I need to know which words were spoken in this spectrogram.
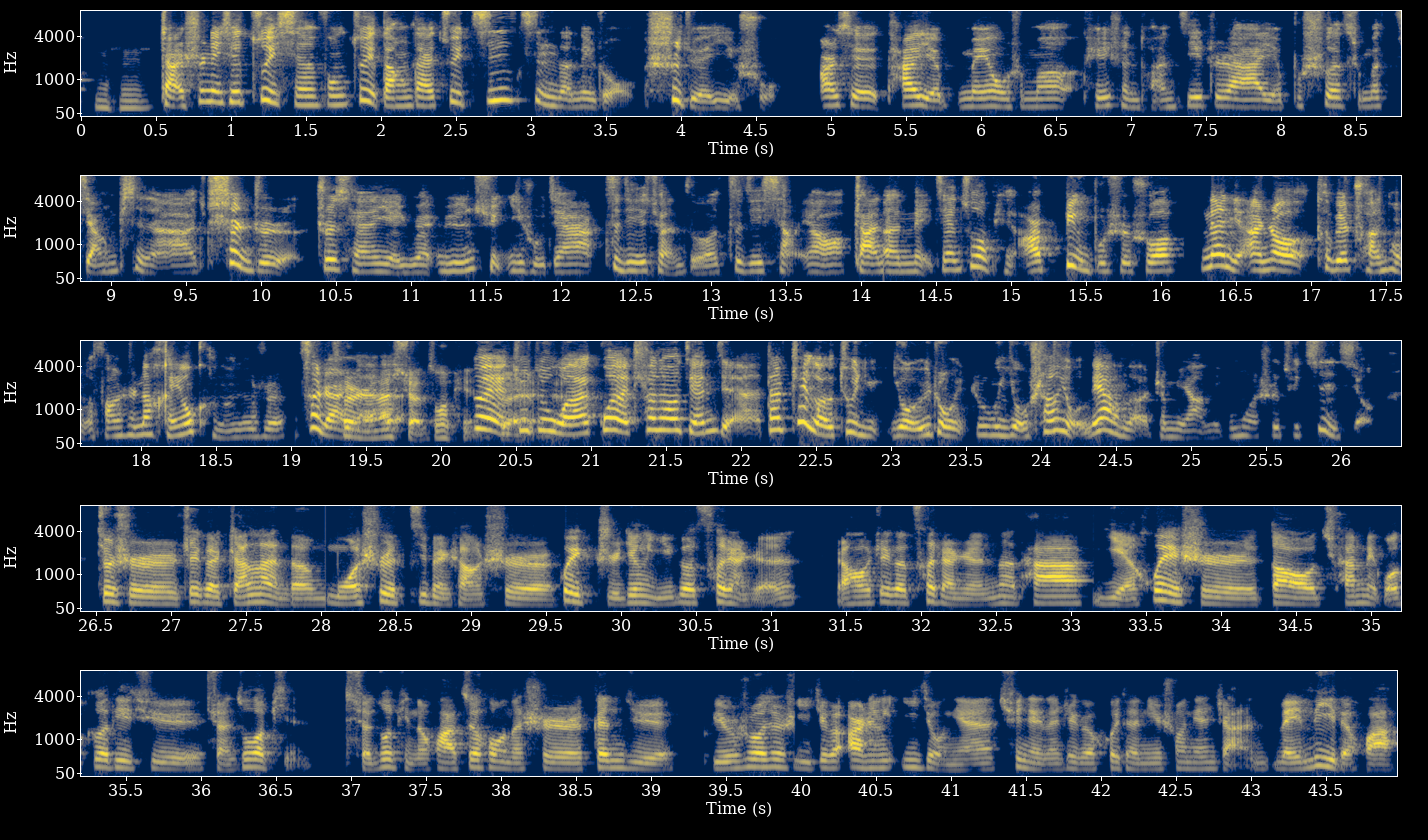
展示那些最先锋、最当代、最激进的那种视觉艺术，而且它也没有什么陪审团机制啊，也不设什么奖品啊，甚至之前也允允许艺术家自己选择自己想要展呃哪件作品，而并不是说，那你按照特别传统的方式，那很有可能就是策展人来选作品，对，就就我来过来挑挑拣拣，但这个就有一种就有商有量的这么样的一个模式去进行。就是这个展览的模式，基本上是会指定一个策展人，然后这个策展人呢，他也会是到全美国各地去选作品。选作品的话，最后呢是根据，比如说就是以这个二零一九年去年的这个惠特尼双年展为例的话，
